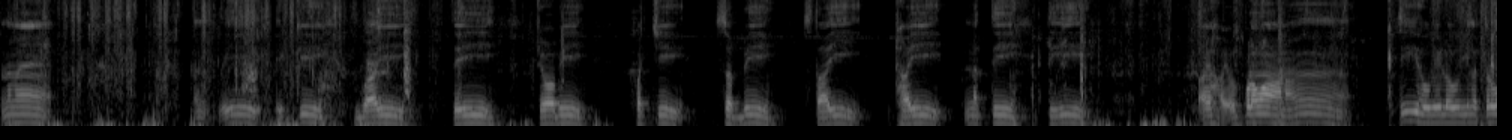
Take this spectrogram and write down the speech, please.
ਮੈਂ ਵੀ 21 22 23 24 25 26 27 28 29 30 ਆਏ ਹਾਏ ਪਲਵਾਨ 30 ਹੋ ਗਏ ਲੋ ਜੀ ਮਿੱਤਰੋ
